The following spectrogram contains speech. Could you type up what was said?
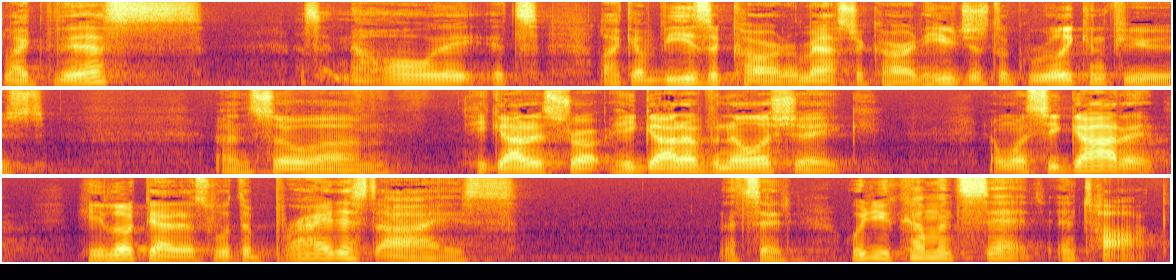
Like this? I said, No, they, it's like a Visa card or MasterCard. And he just looked really confused. And so um, he, got a, he got a vanilla shake. And once he got it, he looked at us with the brightest eyes and said, Would you come and sit and talk?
